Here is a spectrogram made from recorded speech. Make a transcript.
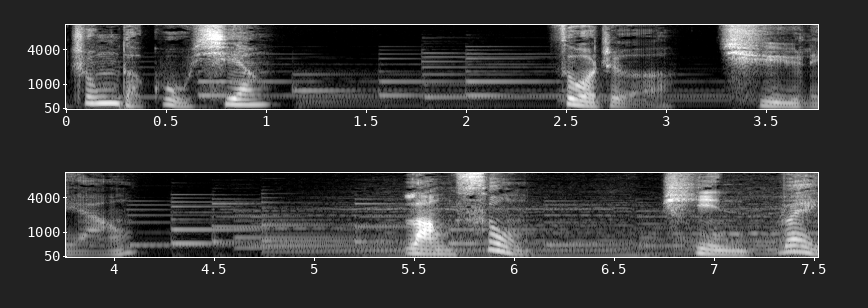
中的故乡，作者曲梁，朗诵品味。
